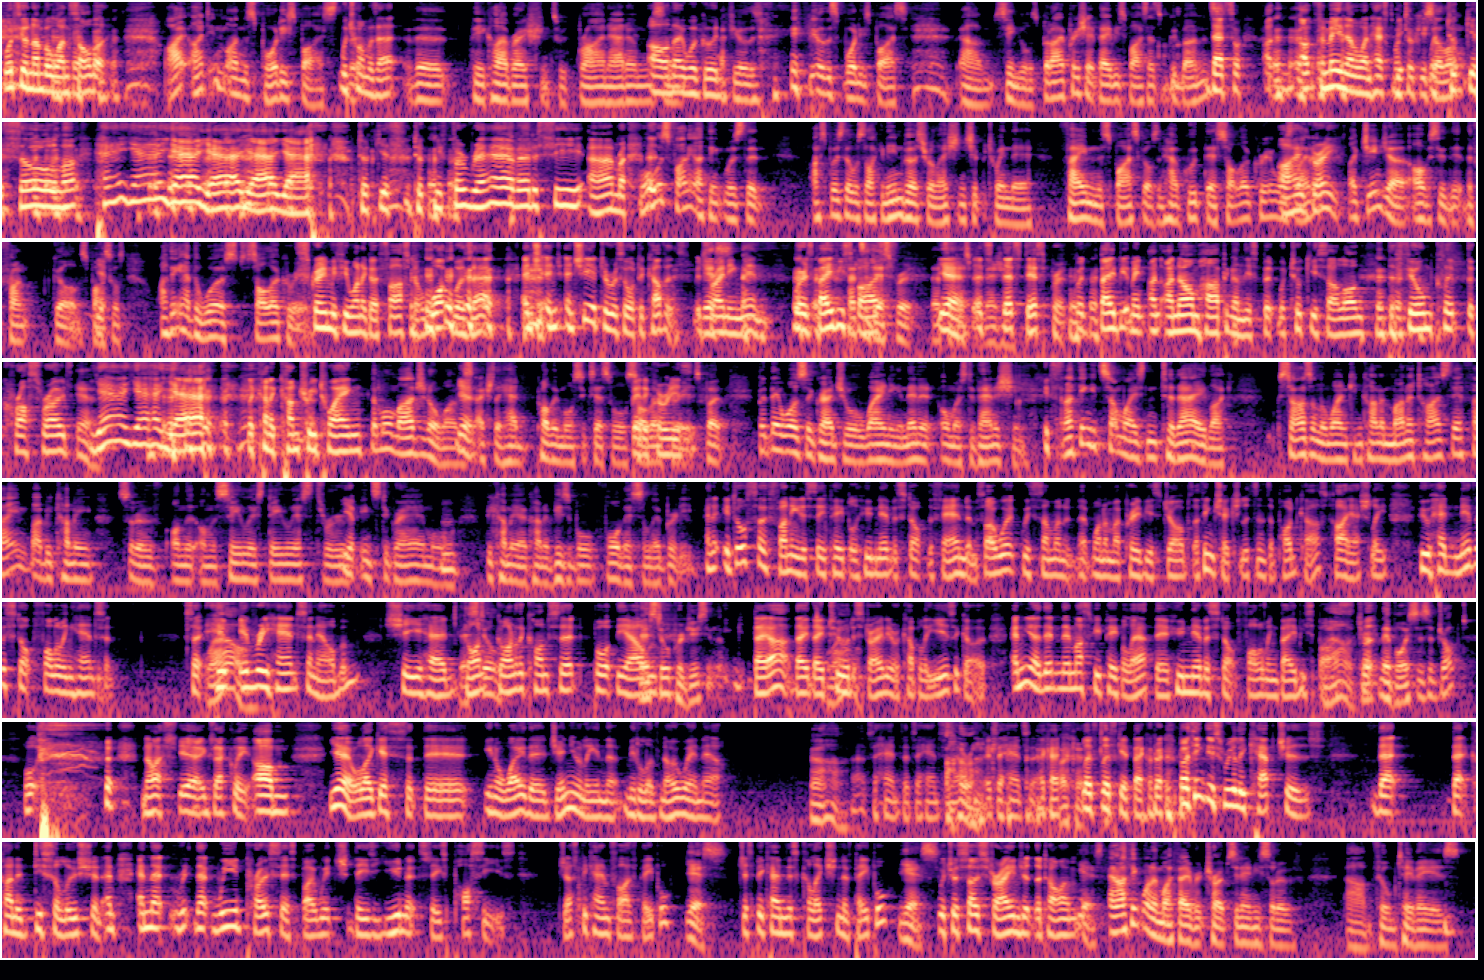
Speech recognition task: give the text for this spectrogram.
what's your number one solo? I, I didn't mind the Sporty Spice. Which The- one was that? The the collaborations with Bryan Adams. Oh, they were good. A few of the, a few of the Sporty Spice um, singles, but I appreciate Baby Spice had some good moments. That's what, uh, uh, for me. Number one has to be. What took you so long? Took you so long. Hey, yeah, yeah, yeah, yeah, yeah. took you, took me forever to see. I'm right. What was funny, I think, was that I suppose there was like an inverse relationship between their fame and the Spice Girls and how good their solo career was. I later. agree. Like Ginger, obviously the, the front girl of the Spice. Girls, I think he had the worst solo career. Scream if you want to go faster. What was that? And she, and, and she had to resort to covers. It's Yes. raining men. Whereas Baby That's a desperate- that's yeah, desperate that's, that's desperate. But Baby, I mean, I, I know I'm harping on this, but what took you so long? The film clip, the crossroads, Yeah. yeah, yeah, yeah. the kind of country twang. the more marginal ones Yeah. actually had probably more successful Better solo careers. careers, but but there was a gradual waning and then it almost a vanishing. It's- and I think in some ways today, like stars on the one can kind of monetize their fame by becoming sort of on the on the C list, D list through Yep. Mm. Instagram or becoming a kind of visible for their celebrity. And it's also funny to see people who never stop the fandom. So I worked with someone at one of my previous jobs. I think she actually listens to podcast. Hi, Ashley, who had never stopped following Hanson. So he- every Hanson album, she had They're gone, still- gone to the concert, bought the album. They're still producing them. They are. They, they toured Wow. Australia a couple of years ago. And, you know, there, there must be people out there who never stop following Baby Spice. Wow, do you reckon their voices have dropped? Well, nice. Yeah, exactly. Um, yeah. Well, I guess that they're in a way they're genuinely in the middle of nowhere now. Ah. That's a hand. That's a Hanson. Oh, album. right. It's a Hanson. Okay. Okay. Let's let's get back on track. But I think this really captures that that kind of dissolution and and that that weird process by which these units, these posses, just became five people. Yes. Just became this collection of people. Yes. Which was so strange at the time. Yes, and I think one of my favourite tropes in any sort of um, film, TV is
